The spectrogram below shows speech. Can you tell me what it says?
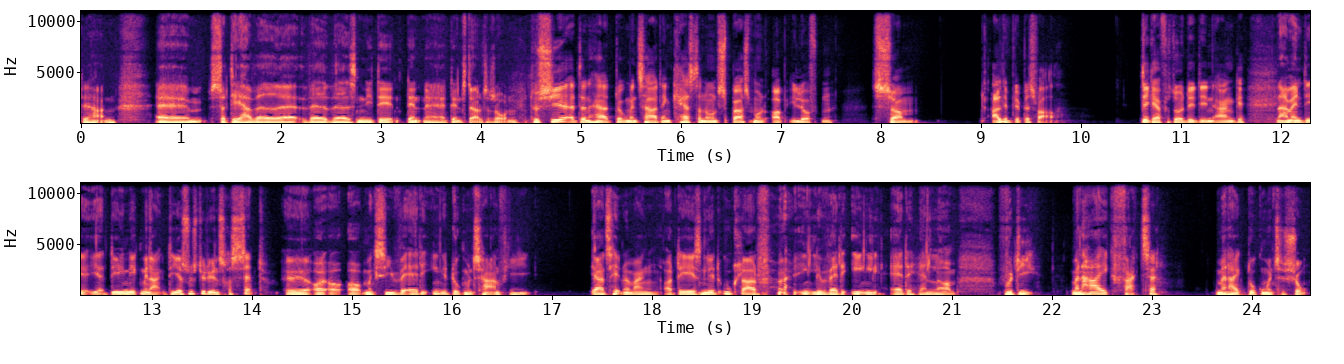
det har den. Øh, så det har været, været, været sådan i den, den, øh, den størrelsesorden. Du siger, at den her dokumentar, den kaster nogle spørgsmål op i luften, som aldrig bliver besvaret. Det kan jeg forstå, det er din anke. Nej, men det, ja, det er egentlig ikke min anke. Det, jeg synes, det er interessant. Øh, og, og, og man kan sige, hvad er det egentlig dokumentaren? Fordi jeg har talt med mange, og det er sådan lidt uklart for, egentlig, hvad det egentlig er, det handler om. Fordi man har ikke fakta, man har ikke dokumentation.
